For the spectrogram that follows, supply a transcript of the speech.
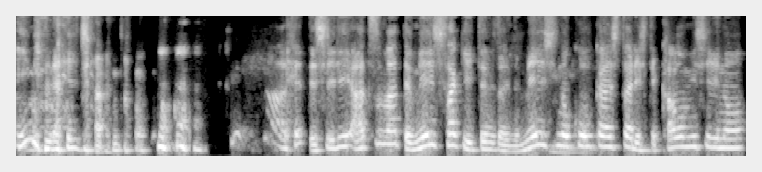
意味ないじゃんと。あれって知り集まって名刺さっき言ってみたように名刺の交換したりして顔見知りの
